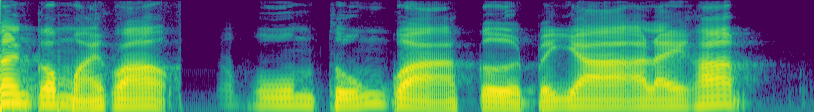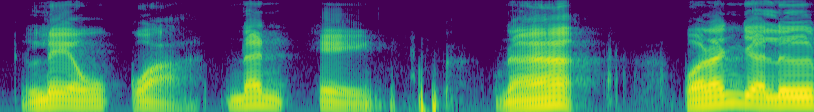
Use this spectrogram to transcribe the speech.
นั่นก็หมายความอุณหภูมิสูงกว่าเกิดปริยาอะไรครับ เร็วกว่านั่นเองนะฮะเพราะฉะนั้นอย่าลืม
